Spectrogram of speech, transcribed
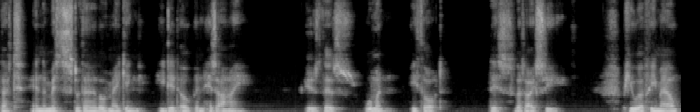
that, in the midst of their love-making, he did open his eye. Is this woman, he thought, this that I see? Pure female,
